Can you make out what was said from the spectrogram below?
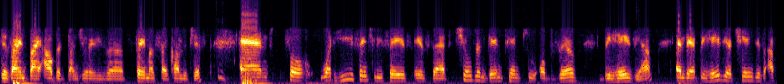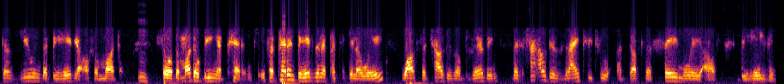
designed by Albert Bandura. He's a famous psychologist. And so what he essentially says is that children then tend to observe behavior and their behavior changes after viewing the behavior of a model. Mm. So the model being a parent. If a parent behaves in a particular way whilst the child is observing, the child is likely to adopt the same way of behaving.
